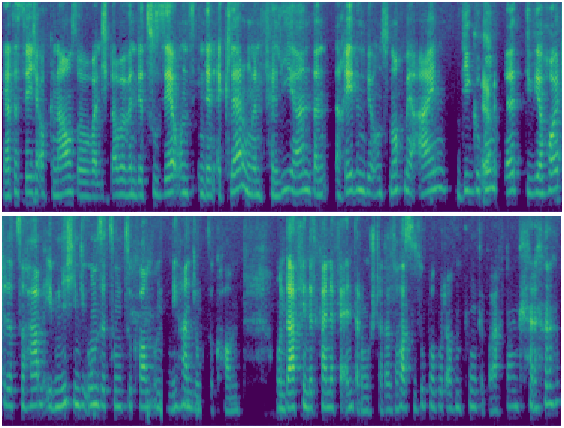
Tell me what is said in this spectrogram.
Ja, das sehe ich auch genauso, weil ich glaube, wenn wir zu sehr uns in den Erklärungen verlieren, dann reden wir uns noch mehr ein, die Gründe, ja. die wir heute dazu haben, eben nicht in die Umsetzung zu kommen und in die Handlung zu kommen. Und da findet keine Veränderung statt. Also hast du super gut auf den Punkt gebracht, danke.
